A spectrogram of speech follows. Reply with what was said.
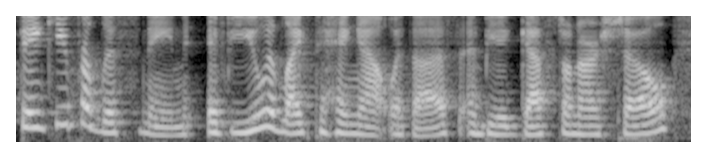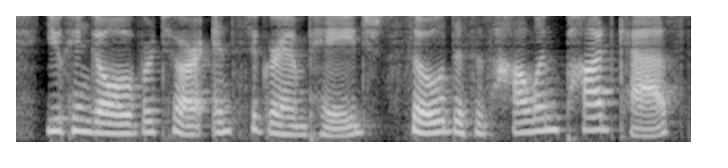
Thank you for listening. If you would like to hang out with us and be a guest on our show, you can go over to our Instagram page. So this is Holland Podcast.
